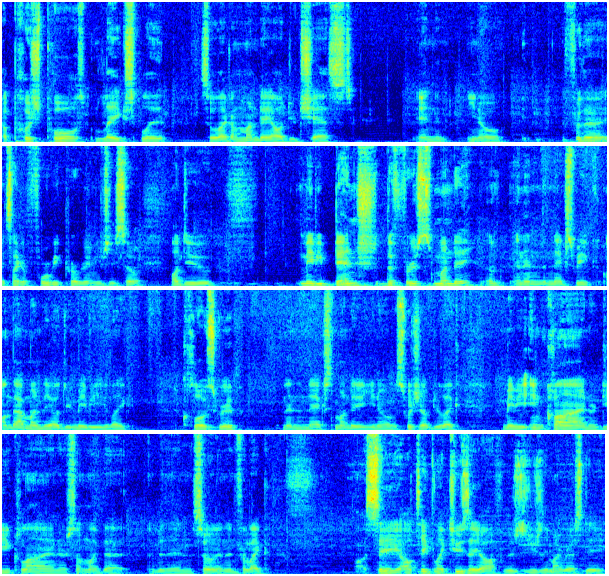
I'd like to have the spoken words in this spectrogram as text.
a push pull leg split. So like on Monday I'll do chest, and you know, for the it's like a four week program usually. So I'll do maybe bench the first Monday, of, and then the next week on that Monday I'll do maybe like close grip, and then the next Monday you know switch it up do like maybe incline or decline or something like that. And then so and then for like say I'll take like Tuesday off, which is usually my rest day,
